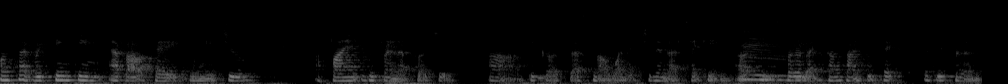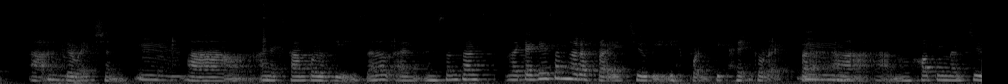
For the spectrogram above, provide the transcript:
constant rethinking about, okay, we need to uh, find different approaches uh, because that's not what the children are taking. It's sort of like sometimes it takes a different uh, Mm. direction Mm. uh, an example of these. And, and, and sometimes, like, I guess I'm not afraid to be politically correct, but Mm. uh, I'm hoping not to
